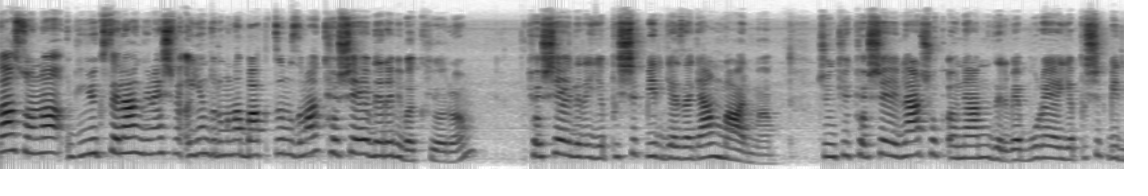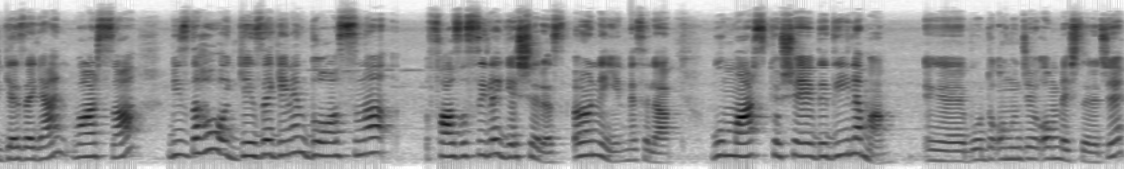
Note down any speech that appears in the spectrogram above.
Daha sonra yükselen güneş ve ayın durumuna baktığım zaman köşe evlere bir bakıyorum. Köşe evlere yapışık bir gezegen var mı? Çünkü köşe evler çok önemlidir ve buraya yapışık bir gezegen varsa biz daha o gezegenin doğasına fazlasıyla yaşarız. Örneğin mesela bu Mars köşe evde değil ama e, burada 10. ev 15 derece.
